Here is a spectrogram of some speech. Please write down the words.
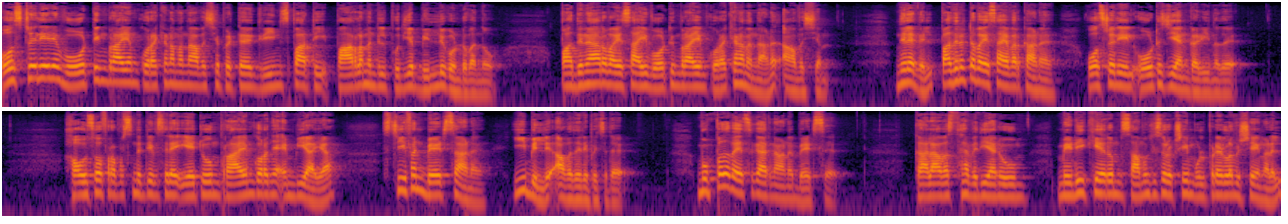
ഓസ്ട്രേലിയയിലെ വോട്ടിംഗ് പ്രായം കുറയ്ക്കണമെന്നാവശ്യപ്പെട്ട് ഗ്രീൻസ് പാർട്ടി പാർലമെന്റിൽ പുതിയ ബില്ല് കൊണ്ടുവന്നു. പതിനാറ് വയസ്സായി വോട്ടിംഗ് പ്രായം കുറയ്ക്കണമെന്നാണ് ആവശ്യം. നിലവിൽ പതിനെട്ട് വയസ്സായവർക്കാണ് ഓസ്ട്രേലിയയിൽ വോട്ട് ചെയ്യാൻ കഴിയുന്നത്. ഹൗസ് ഓഫ് റെപ്രസെന്റേറ്റീവ്സിലെ ഏറ്റവും പ്രായം കുറഞ്ഞ എം പിയായ സ്റ്റീഫൻ ബേറ്റ്സ് ആണ് ഈ ബില്ല് അവതരിപ്പിച്ചത്. മുപ്പത് വയസ്സുകാരനാണ് ബേറ്റ്സ്. കാലാവസ്ഥാ വ്യതിയാനവും മെഡിക്കെയറും സാമൂഹ്യ സുരക്ഷയും ഉൾപ്പെടെയുള്ള വിഷയങ്ങളിൽ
